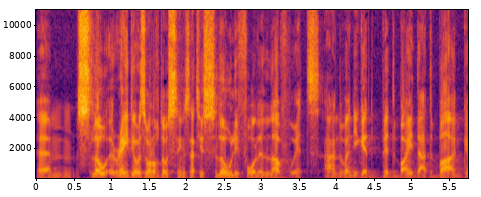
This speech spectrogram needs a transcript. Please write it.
um, slow radio is one of those things that you slowly fall in love with, and when you get bit by that bug,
